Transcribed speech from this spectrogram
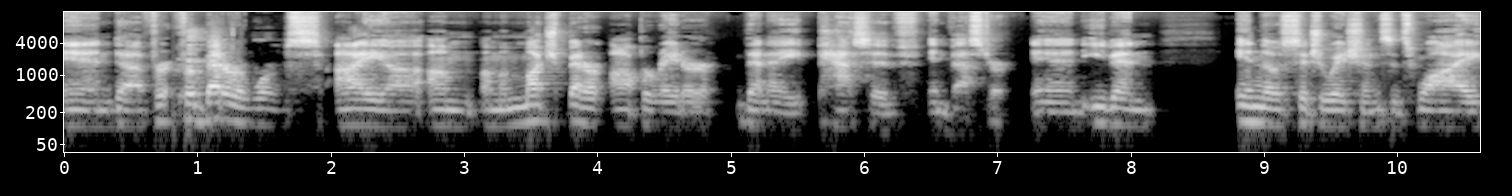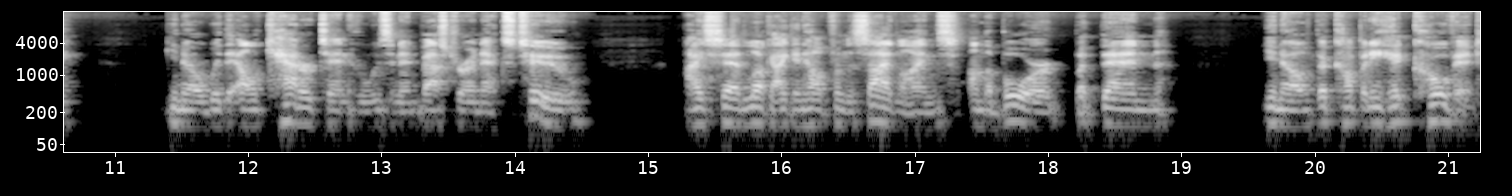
and uh, for for better or worse, I uh, I'm I'm a much better operator than a passive investor, and even in those situations, it's why you know with L Catterton, who was an investor in X2, I said, look, I can help from the sidelines on the board, but then you know, the company hit COVID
